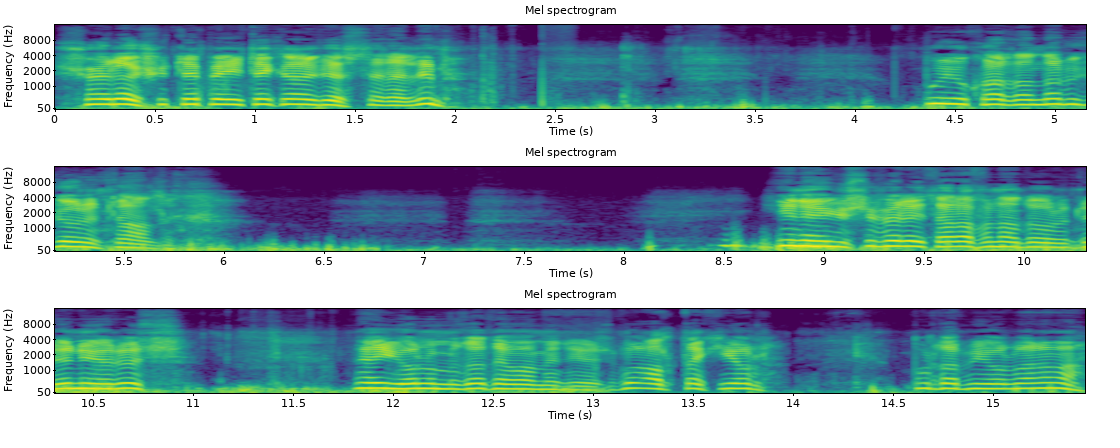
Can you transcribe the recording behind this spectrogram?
Şöyle şu tepeyi tekrar gösterelim. Bu yukarıdan da bir görüntü aldık. Yine Yusufeli tarafına doğru dönüyoruz. Ve yolumuza devam ediyoruz. Bu alttaki yol, burada bir yol var ama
